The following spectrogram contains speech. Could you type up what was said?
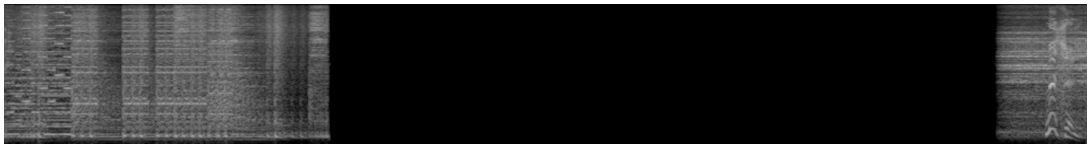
Mission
